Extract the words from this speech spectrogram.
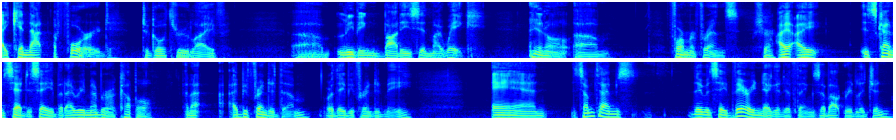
I cannot afford to go through life um, leaving bodies in my wake. You know, um, former friends. Sure. I, I it's kind of sad to say, but I remember a couple, and I, I befriended them, or they befriended me, and sometimes they would say very negative things about religion.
